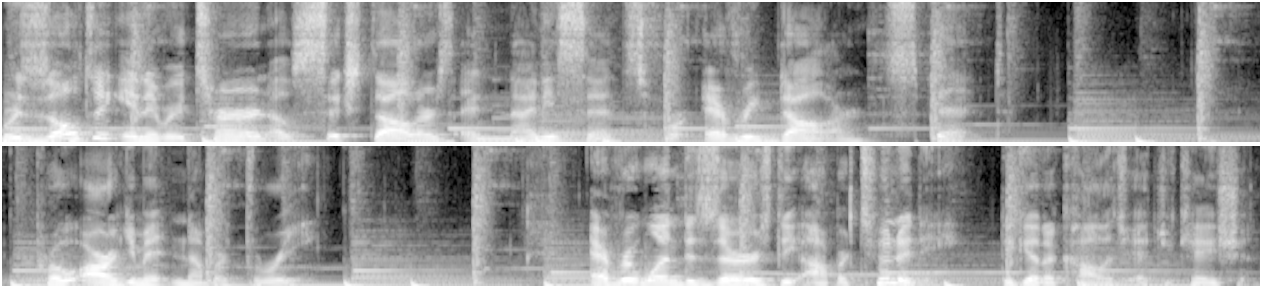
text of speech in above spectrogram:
resulting in a return of $6.90 for every dollar spent. Pro argument number three everyone deserves the opportunity to get a college education.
